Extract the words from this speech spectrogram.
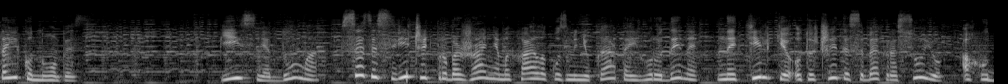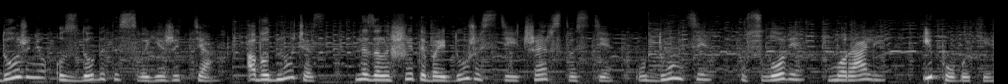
та іконопис. Пісня, дума все це свідчить про бажання Михайла Кузьменюка та його родини не тільки оточити себе красою, а художньо оздобити своє життя, а водночас не залишити байдужості й черствості у думці, у слові, моралі і побуті.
